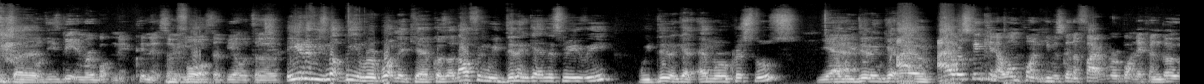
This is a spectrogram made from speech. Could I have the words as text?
So Because he's beating Robotnik, couldn't it? So Before. he needs to be able to. even if he's not beating Robotnik here, because another thing we didn't get in this movie, we didn't get Emerald Crystals. Yeah, and we didn't get. I, um, I was thinking at one point he was gonna fight Robotnik and go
